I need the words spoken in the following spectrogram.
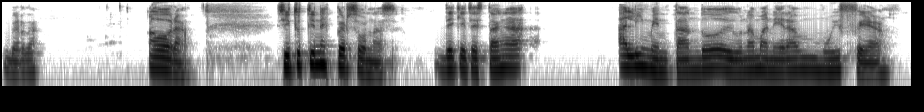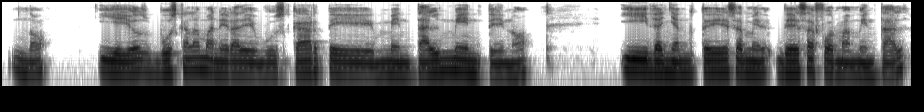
¿Verdad? Ahora, si tú tienes personas de que te están alimentando de una manera muy fea, ¿no? Y ellos buscan la manera de buscarte mentalmente, ¿no? y dañándote de esa, de esa forma mental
